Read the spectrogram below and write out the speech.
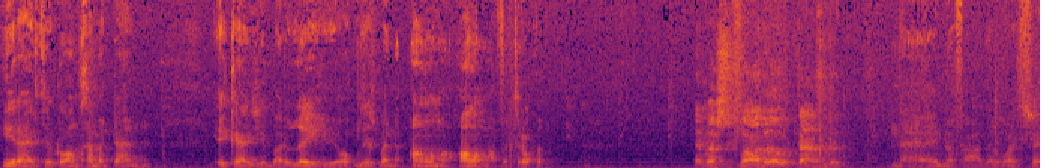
hier een stuk land, gaan maar tuinen. Ik kijk ze bij de legio op, dus ben allemaal, allemaal vertrokken. En was je vader ook tuinder? Nee, mijn vader was uh,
